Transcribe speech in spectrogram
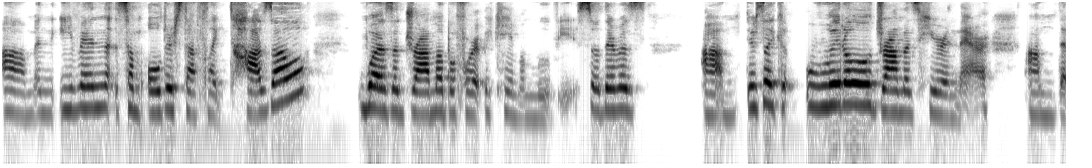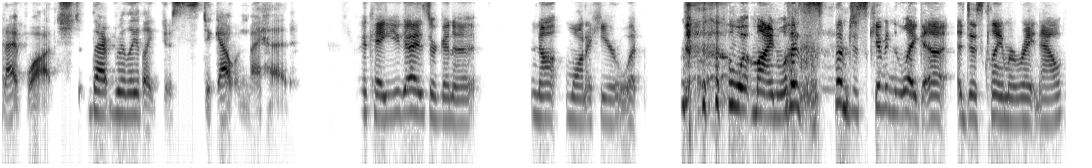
Um, and even some older stuff like Tazza was a drama before it became a movie. So there was um, there's like little dramas here and there um, that I've watched that really like just stick out in my head. Okay, you guys are gonna not want to hear what what mine was. I'm just giving like a, a disclaimer right now.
